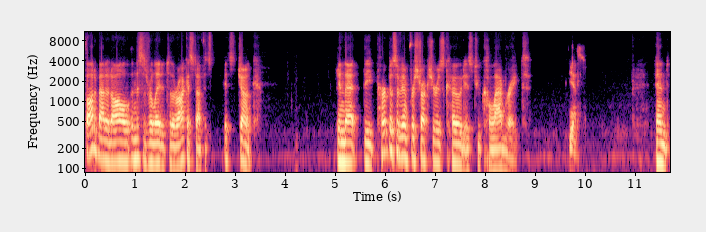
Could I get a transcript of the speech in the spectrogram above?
thought about it all, and this is related to the rocket stuff. It's it's junk. In that the purpose of infrastructure as code is to collaborate. Yes. And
